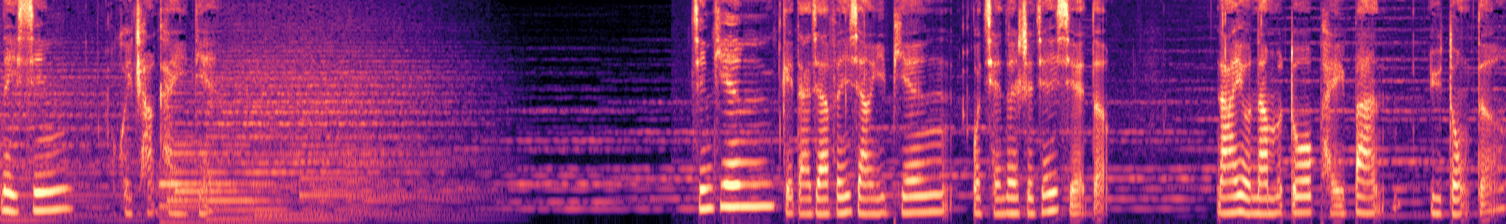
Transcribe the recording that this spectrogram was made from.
内心会敞开一点。今天给大家分享一篇我前段时间写的，哪有那么多陪伴与懂得？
